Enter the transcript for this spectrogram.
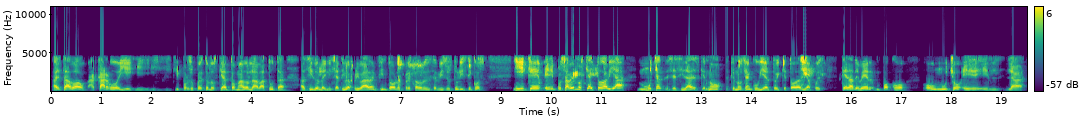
ha estado a, cargo y, y, por supuesto los que han tomado la batuta ha sido la iniciativa privada, en fin, todos los prestadores de servicios turísticos. Y que eh, pues sabemos que hay todavía muchas necesidades que no que no se han cubierto y que todavía pues queda de ver un poco o mucho eh, la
